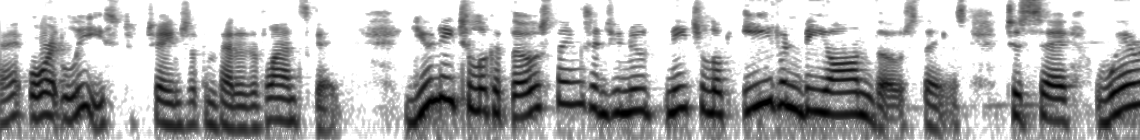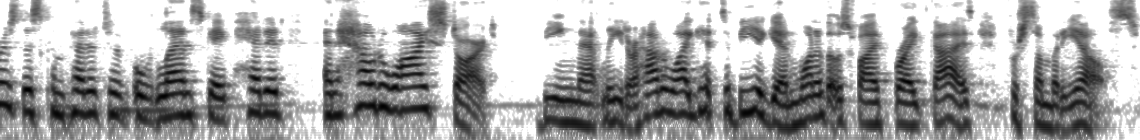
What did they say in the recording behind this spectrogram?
okay? or at least change the competitive landscape. You need to look at those things and you need to look even beyond those things to say, where is this competitive uh, landscape headed and how do I start being that leader? How do I get to be again one of those five bright guys for somebody else?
